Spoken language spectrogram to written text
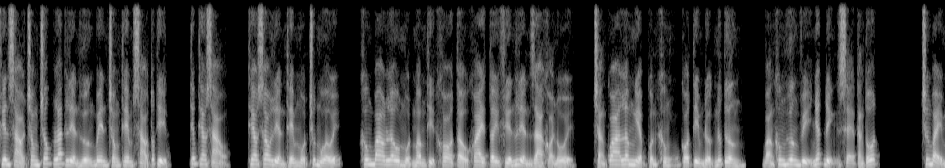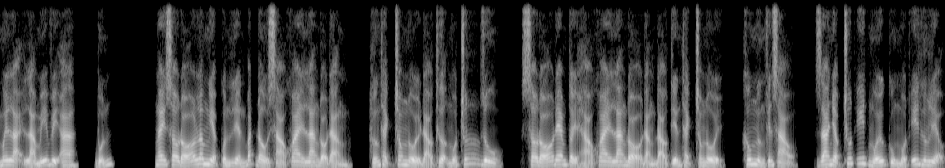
phiên xào trong chốc lát liền hướng bên trong thêm xào tốt thịt, tiếp theo xào, theo sau liền thêm một chút muối, không bao lâu một mầm thịt kho tàu khoai tây phiến liền ra khỏi nồi, chẳng qua lâm nghiệp quần không có tìm được nước tương, bằng không hương vị nhất định sẽ càng tốt. Chương 70 lại là mỹ vị A, 4. Ngay sau đó lâm nghiệp quần liền bắt đầu xào khoai lang đỏ đằng, hướng thạch trong nồi đảo thượng một chút du, sau đó đem tẩy hảo khoai lang đỏ đằng đảo tiến thạch trong nồi, không ngừng phiên xào, gia nhập chút ít muối cùng một ít hương liệu,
